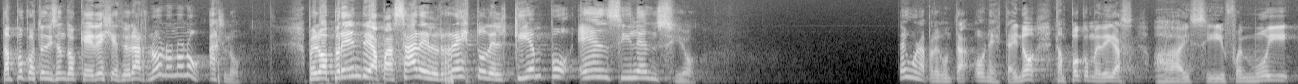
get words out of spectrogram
Tampoco estoy diciendo que dejes de orar. No, no, no, no, hazlo. Pero aprende a pasar el resto del tiempo en silencio. Tengo una pregunta honesta y no, tampoco me digas, ay, sí, fue muy...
